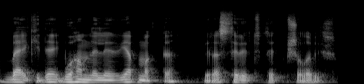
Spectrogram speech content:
belki de bu hamleleri yapmakta biraz tereddüt etmiş olabilir.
